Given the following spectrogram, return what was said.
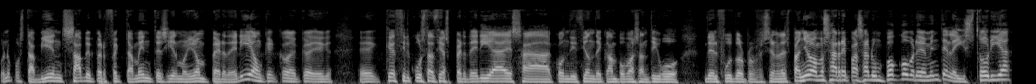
bueno, pues también sabe perfectamente si el Molinón perdería, aunque que- que- eh, qué circunstancias perdería esa condición de campo más antiguo del fútbol profesional español. Vamos a repasar un poco brevemente la historia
